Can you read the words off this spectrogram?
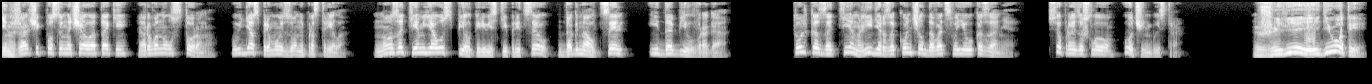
Кинжальщик после начала атаки рванул в сторону, уйдя с прямой зоны прострела. Но затем я успел перевести прицел, догнал цель и добил врага. Только затем лидер закончил давать свои указания. Все произошло очень быстро. «Живее, идиоты!»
